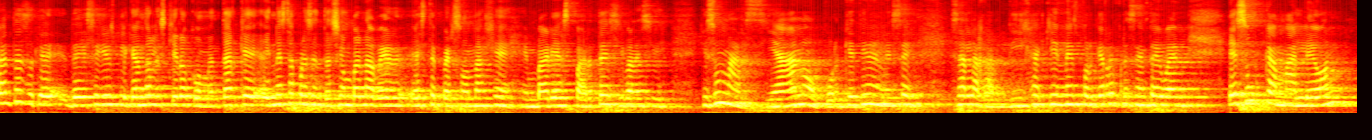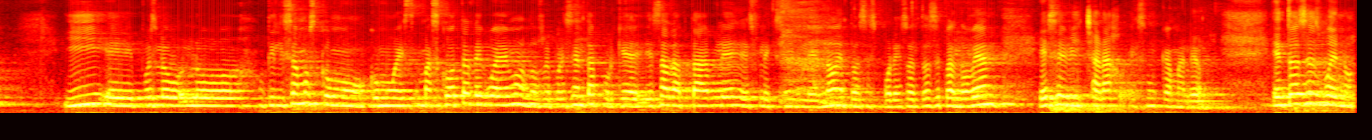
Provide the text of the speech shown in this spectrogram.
antes de, seguir explicando les quiero comentar que en esta presentación van a ver este personaje en varias partes y van a decir, ¿es un marciano? ¿Por qué tienen ese, esa lagartija? ¿Quién es? ¿Por qué representa? Bueno, es un camaleón y eh, pues lo, utilizamos como, como mascota de Guaemo, nos representa porque es adaptable, es flexible, ¿no? Entonces por eso, entonces cuando vean ese bicharajo, es un camaleón. Entonces, bueno,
